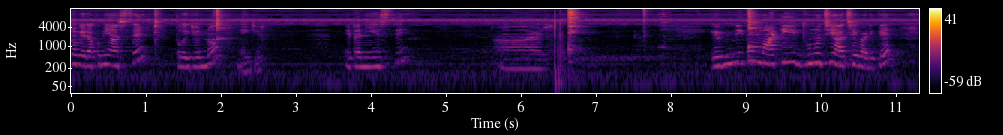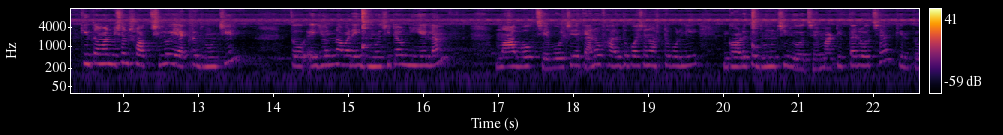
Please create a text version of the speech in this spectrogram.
সব এরকমই আসছে। তো ওই জন্য এই যে, এটা নিয়ে এসছি। আর এমনি তো মাটির ধুনুচি আছে বাড়িতে, কিন্তু আমার ভীষণ শখ ছিল এই একটা ধুনুচির। তো এই জন্য আবার এই ধুনুচিটাও নিয়ে এলাম। মা বকছে, বলছে কেন ফালতু পয়সা নষ্ট করলি? ঘরে তো ধুনুচি রয়েছে, মাটির তা রয়েছে, কিন্তু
